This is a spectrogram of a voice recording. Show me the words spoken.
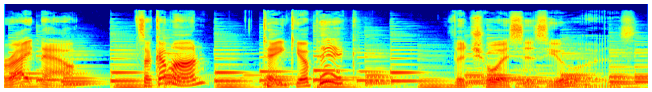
right now. So come on, take your pick. The choice is yours.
